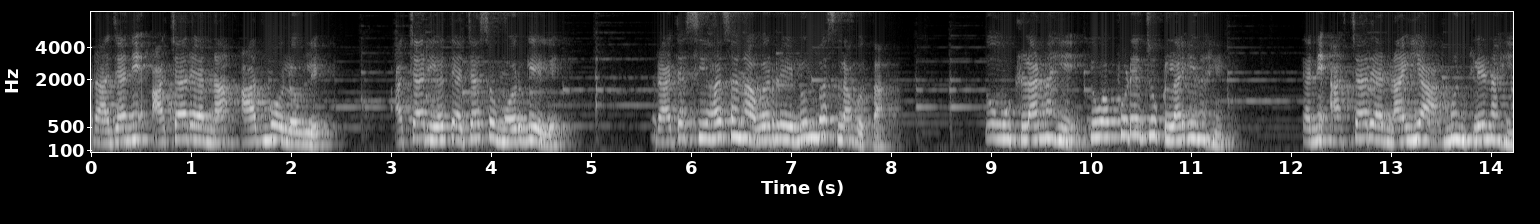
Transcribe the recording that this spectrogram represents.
राजाने आचार्यांना आत बोलवले. आचार्य त्याच्यासमोर गेले. राजा सिंहासनावर रेलून बसला होता. तो उठला नाही किंवा पुढे झुकलाही नाही. त्याने आचार्यांना या म्हटले नाही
